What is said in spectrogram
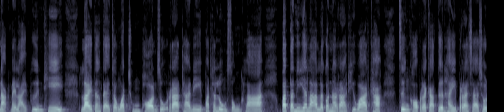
หนักในหลายพื้นที่ ไล่ตั้งแต่จังหวัดชุมพรสุราษฎร์ธานี พัทลุงสงขลาปัตตานียะลาแล้วก็นราธิวาสค่ะ จึงขอประกาศเตือนให้ประชาชน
